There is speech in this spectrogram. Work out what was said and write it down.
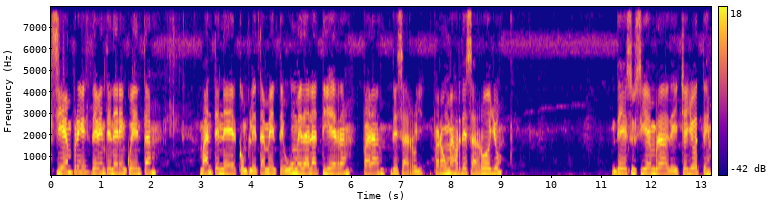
Siempre deben tener en cuenta mantener completamente húmeda la tierra para, para un mejor desarrollo de su siembra de chayote.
